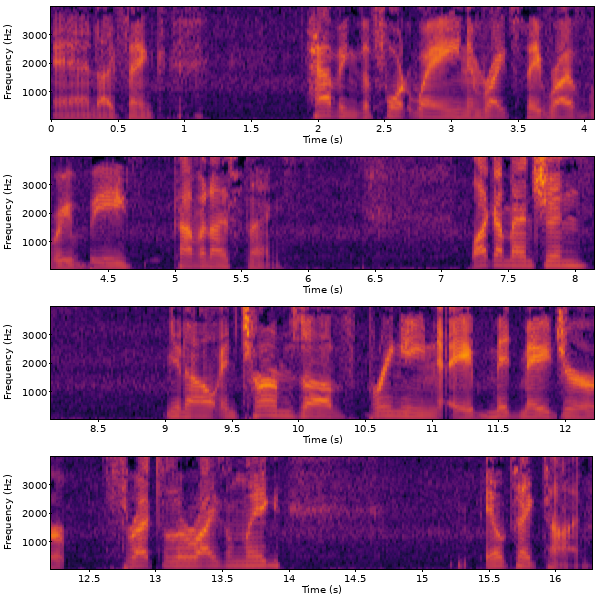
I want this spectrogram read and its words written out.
And I think having the Fort Wayne and Wright State rivalry would be kind of a nice thing. Like I mentioned, you know, in terms of bringing a mid major threat to the Horizon League, it'll take time.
